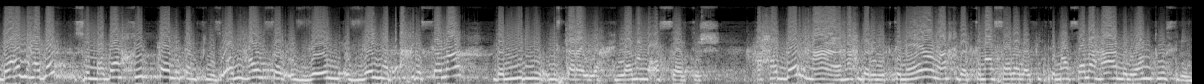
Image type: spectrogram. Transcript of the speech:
ضع الهدف ثم ضع خطة لتنفيذه. أنا هوصل إزاي؟ إزاي هبقى آخر السنة؟ ضميري مستريح ان أنا ما قصرتش. هحضر هحضر الاجتماع هحضر اجتماع صلاة. لو في اجتماع صلاة هعمل 1 2 3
